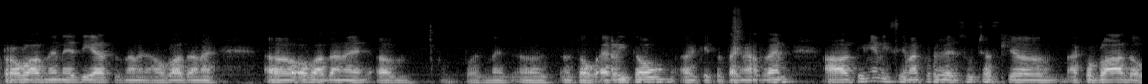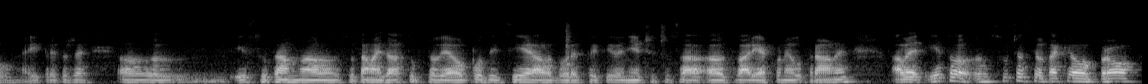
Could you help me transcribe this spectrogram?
provládne médiá, to znamená ovládané, uh, ovládané um, povedzme, tou elitou, keď to tak nazvem. A tým nemyslím akože súčasť ako vládou, hej, pretože sú tam, sú tam aj zástupcovia opozície alebo respektíve niečo, čo sa tvári ako neutrálne. Ale je to súčasťou takého pro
